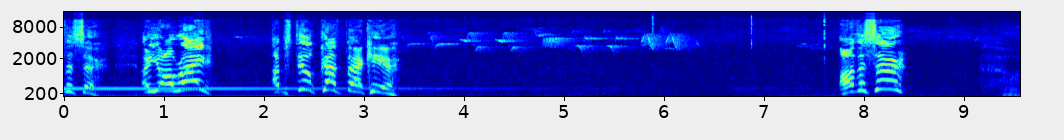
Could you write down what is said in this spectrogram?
Officer! Are you all right? I'm still cuffed back here. Officer? Oh,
